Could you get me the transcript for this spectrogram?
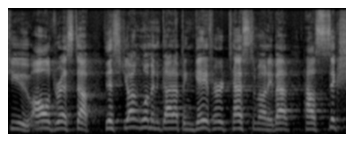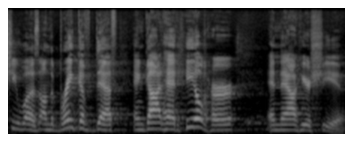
pew, all dressed up. This young woman got up and gave her testimony about how sick she was on the brink of death, and God had healed her, and now here she is.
